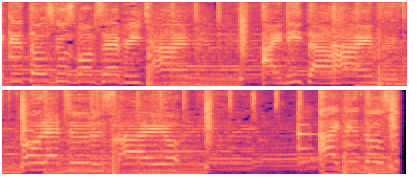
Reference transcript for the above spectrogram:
I get those goosebumps every time. I need the Heimlich. Throw that to the side I get those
